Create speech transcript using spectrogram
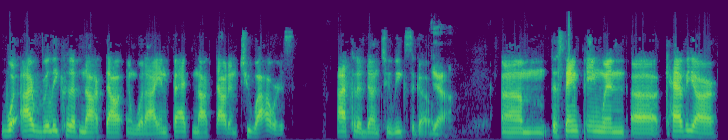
what I really could have knocked out, and what I in fact knocked out in two hours, I could have done two weeks ago. Yeah. Um, the same thing when uh, Caviar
